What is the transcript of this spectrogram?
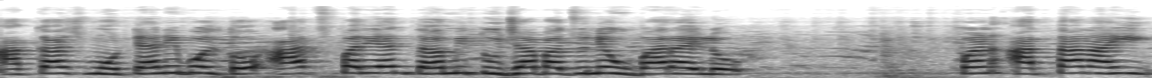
आकाश मोठ्याने बोलतो आजपर्यंत मी तुझ्या बाजूने उभा राहिलो. पण आता नाही.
